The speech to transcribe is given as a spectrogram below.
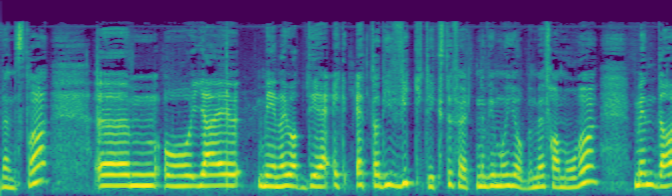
Venstre. Um, og jeg mener jo at det er et av de viktigste feltene vi må jobbe med framover. Men da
